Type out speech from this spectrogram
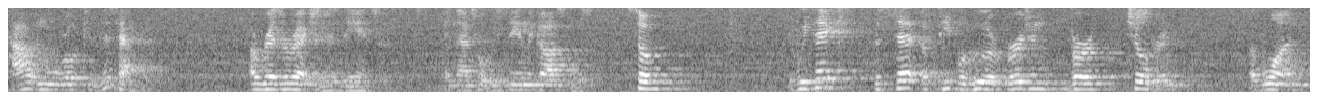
How in the world can this happen? A resurrection is the answer. And that's what we see in the Gospels. So, if we take the set of people who are virgin birth children of one,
